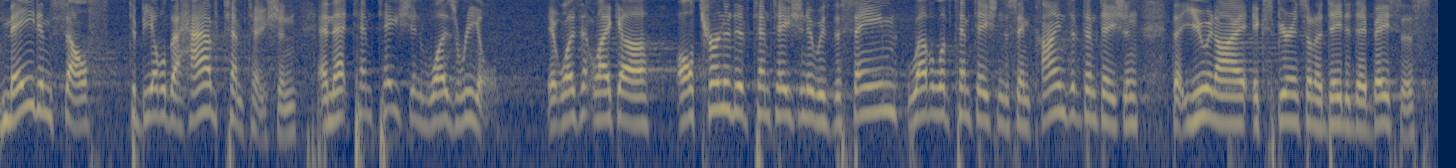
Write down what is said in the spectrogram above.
made himself to be able to have temptation, and that temptation was real. It wasn't like a alternative temptation. It was the same level of temptation, the same kinds of temptation that you and I experience on a day to day basis.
